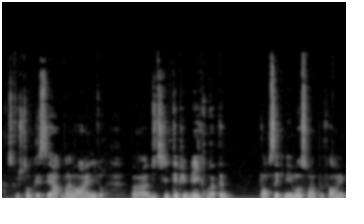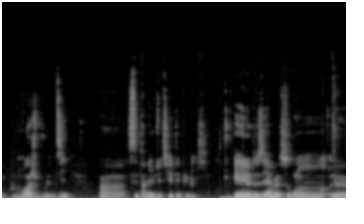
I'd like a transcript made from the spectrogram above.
Parce que je trouve que c'est vraiment un livre d'utilité publique. On va peut-être penser que mes mots sont un peu forts, mais moi je vous le dis, c'est un livre d'utilité publique. Et le deuxième, le second, le,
